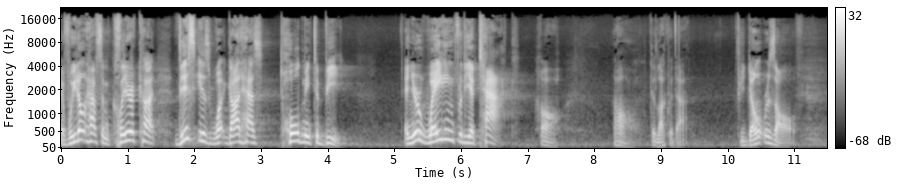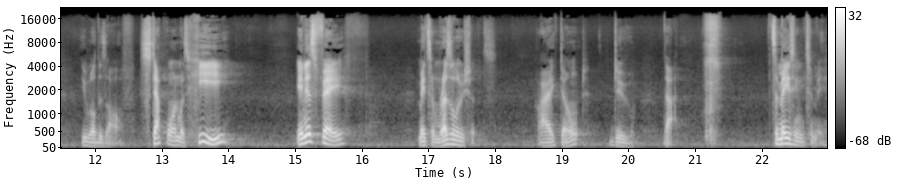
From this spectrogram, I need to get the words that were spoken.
If we don't have some clear cut, this is what God has told me to be, and you're waiting for the attack, oh, oh, good luck with that. If you don't resolve, you will dissolve. Step one was he, in his faith, made some resolutions. I don't do that. It's amazing to me.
